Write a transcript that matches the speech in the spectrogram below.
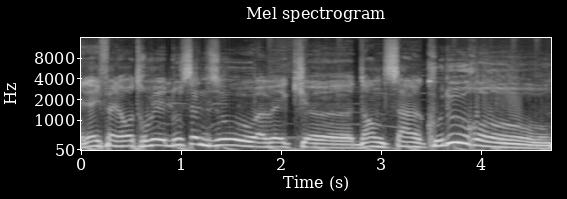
Et là, il fallait retrouver Lucenzo avec euh, Danza Kuduro.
